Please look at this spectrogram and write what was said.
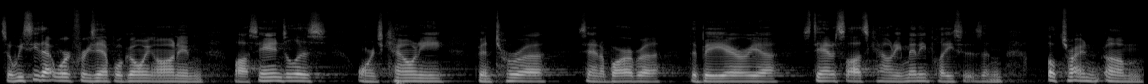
So we see that work, for example, going on in Los Angeles, Orange County, Ventura, Santa Barbara, the Bay Area, Stanislaus County, many places. And I'll try and um,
